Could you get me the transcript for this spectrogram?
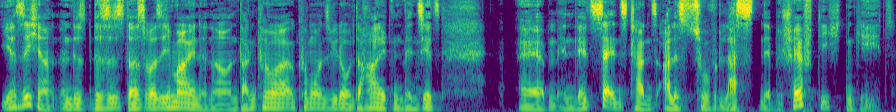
Ja, sicher. Und das, das ist das, was ich meine. Ne? Und dann können wir, können wir uns wieder unterhalten. Wenn es jetzt ähm, in letzter Instanz alles zu Lasten der Beschäftigten geht,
